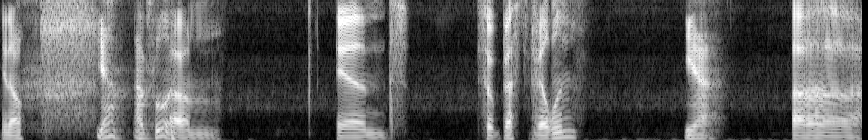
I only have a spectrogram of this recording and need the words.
you know. yeah, absolutely. Um, and so best villain, yeah. uh,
